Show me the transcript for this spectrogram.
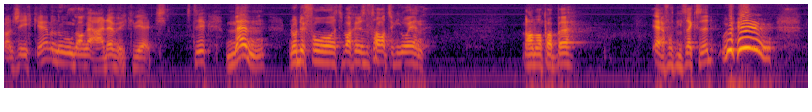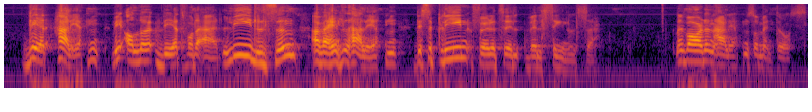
Kanskje ikke. Men noen ganger er det virkelig helt striv. Men når du får tilbake resultatet, kan du gå inn. Mamma og pappa, jeg har fått en sekser. Gled herligheten. Vi alle vet hva det er. Lidelsen er veien til herligheten. Disiplin fører til velsignelse. Men hva er den herligheten som venter oss?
